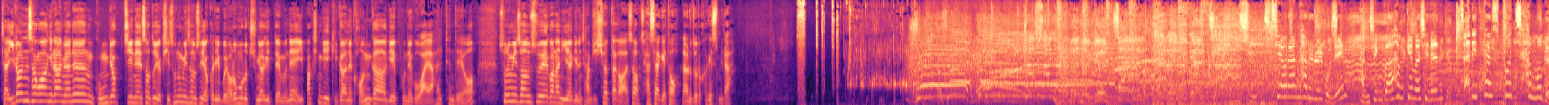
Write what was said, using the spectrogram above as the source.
자 이런 상황이라면은 공격진에서도 역시 손흥민 선수의 역할이 뭐 여러모로 중요하기 때문에 이 박싱데이 기간을 건강하게 보내고 와야 할 텐데요. 손흥민 선수에 관한 이야기는 잠시 쉬었다가 와서 자세하게 더 나누도록 하겠습니다. 치열한 하루를 보낸 당신과 함께 마시는 짜릿한 스포츠 한 모금.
